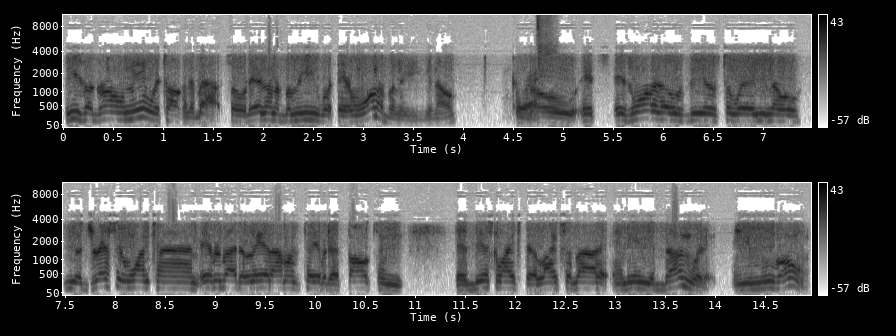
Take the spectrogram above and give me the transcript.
these are grown men we're talking about, so they're going to believe what they want to believe, you know. Correct. So it's it's one of those deals to where you know you address it one time, everybody lay it out on the table, their thoughts and their dislikes, their likes about it, and then you're done with it and you move on.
